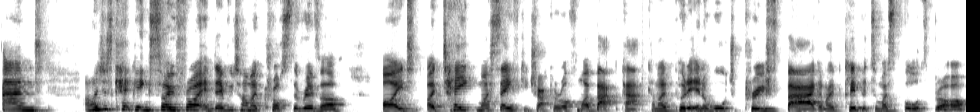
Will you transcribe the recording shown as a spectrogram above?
And I just kept getting so frightened. Every time I crossed the river, I'd I'd take my safety tracker off my backpack and I'd put it in a waterproof bag and I'd clip it to my sports bra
